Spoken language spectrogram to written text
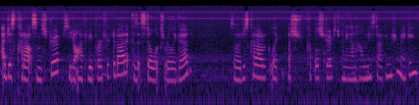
I just cut out some strips. You don't have to be perfect about it because it still looks really good. So just cut out like a couple strips depending on how many stockings you're making.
